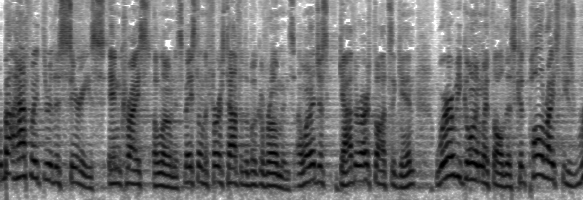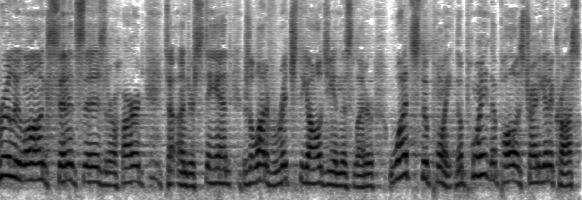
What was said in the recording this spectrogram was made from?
We're about halfway through this series, In Christ Alone. It's based on the first half of the book of Romans. I want to just gather our thoughts again. Where are we going with all this? Because Paul writes these really long sentences that are hard to understand. There's a lot of rich theology in this letter. What's the point? The point that Paul is trying to get across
